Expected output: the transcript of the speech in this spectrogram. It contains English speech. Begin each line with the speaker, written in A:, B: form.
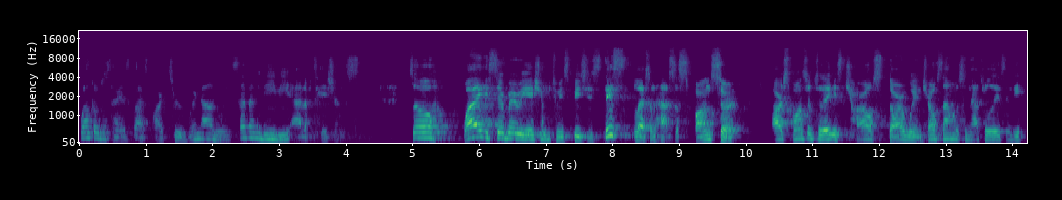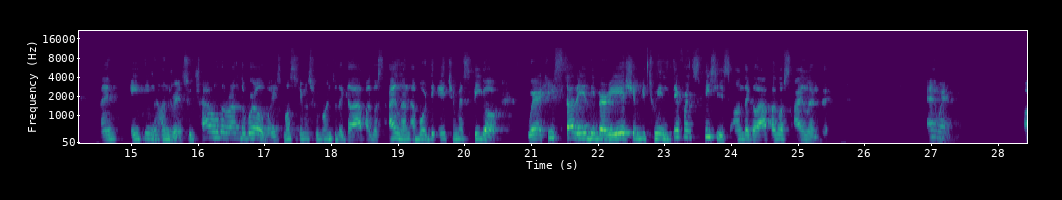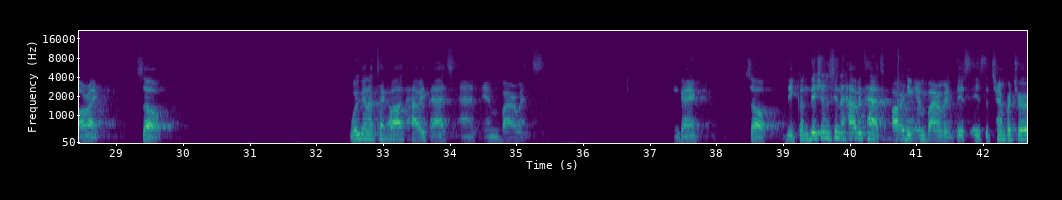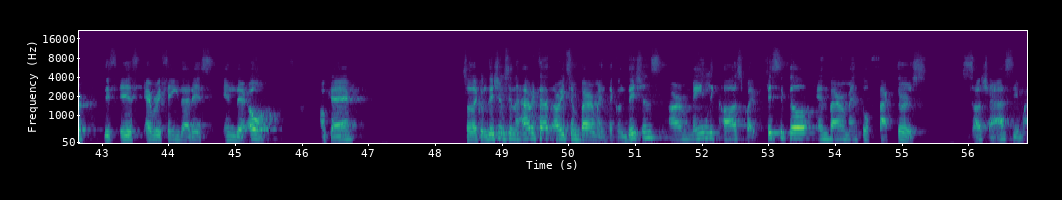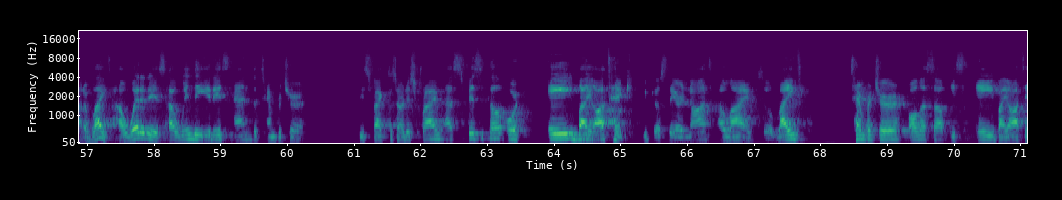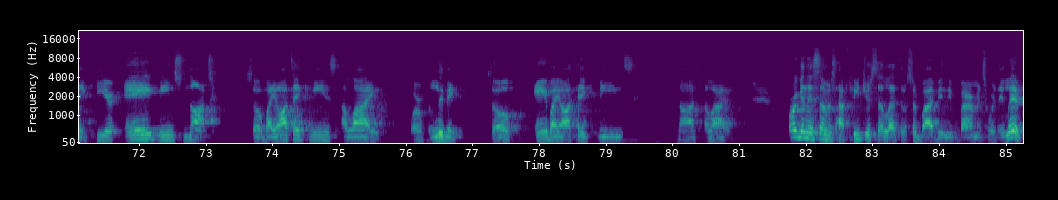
A: Welcome to science class part two. We're now doing 7DV adaptations. So why is there variation between species? This lesson has a sponsor. Our sponsor today is Charles Darwin. Charles Darwin was a naturalist in the 1800s who traveled around the world, but he's most famous for going to the Galapagos Island aboard the HMS Beagle, where he studied the variation between different species on the Galapagos Island. Anyway, all right, so we're gonna talk about habitats and environments. Okay, so the conditions in the habitats are the environment. This is the temperature. This is everything that is in there. Oh, okay. So the conditions in the habitat are its environment. The conditions are mainly caused by physical environmental factors, such as the amount of light, how wet it is, how windy it is, and the temperature. These factors are described as physical or abiotic because they are not alive. So light, temperature, all that stuff is abiotic. Here, A means not. So biotic means alive or living. So abiotic means not alive. Organisms have features that let them survive in the environments where they live.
